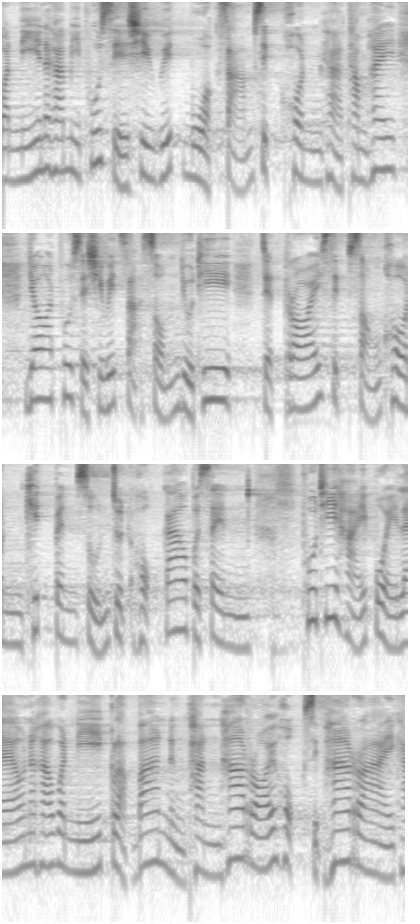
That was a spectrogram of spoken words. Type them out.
วันนี้นะคะมีผู้เสียชีวิตบวก 30 คนค่ะทำให้ยอดผู้เสียชีวิตสะสมอยู่ที่ 712 คนคิดเป็น 0.69%ผู้ที่หายป่วยแล้วนะคะวันนี้กลับบ้าน 1,565 รายค่ะ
